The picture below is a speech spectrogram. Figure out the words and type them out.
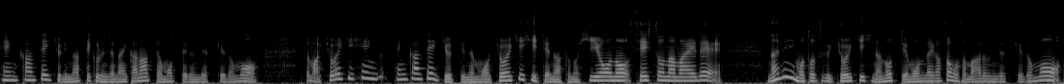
返還請求になってくるんじゃないかなって思ってるんですけども、えっと、まあ教育返還請求っていうのはもう教育費っていうのはその費用の性質の名前で何に基づく教育費なのっていう問題がそもそもあるんですけども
